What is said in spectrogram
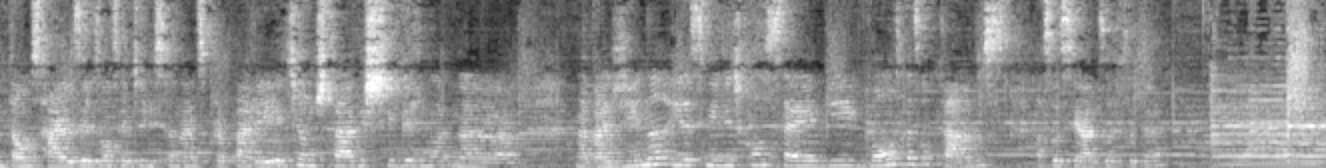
Então os raios eles vão ser direcionados para a parede onde está a bexiga na, na, na, vagina e assim a gente consegue bons resultados associados à fisioterapia.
